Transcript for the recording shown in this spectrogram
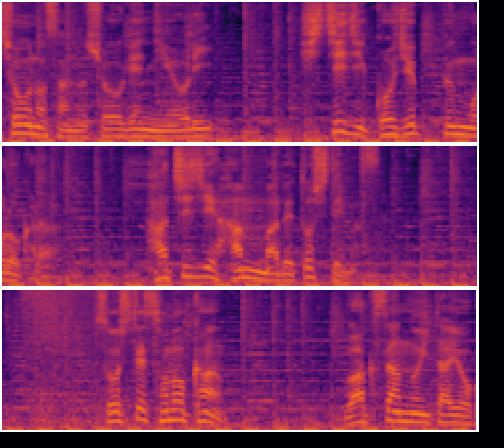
生野さんの証言により7時50分頃から8時半までとしていますそしてその間枠さんの遺体を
